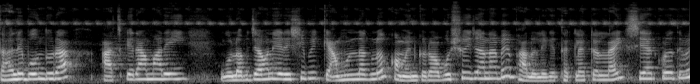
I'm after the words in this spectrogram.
তাহলে বন্ধুরা, আজকের আমার এই গোলাপ জামুনের রেসিপি কেমন লাগল কমেন্ট করে অবশ্যই জানাবে। ভালো লেগে থাকলে একটা লাইক শেয়ার করে দেবে।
